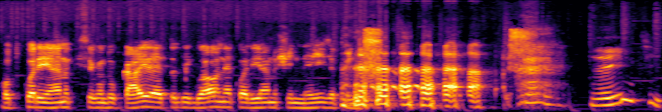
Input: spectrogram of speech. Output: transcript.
outro coreano, que segundo o Caio é tudo igual, né? Coreano, chinês, japonês. internado. Gente.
